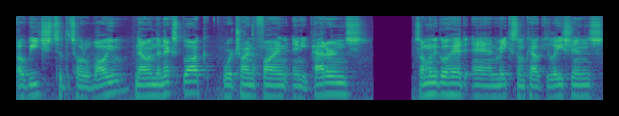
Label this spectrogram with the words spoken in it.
of each to the total volume. Now in the next block, we're trying to find any patterns so I'm going to go ahead and make some calculations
